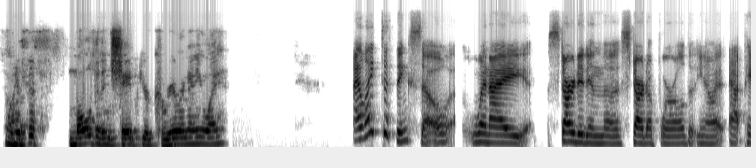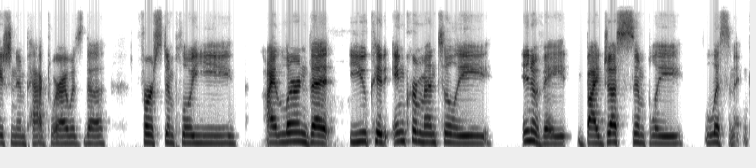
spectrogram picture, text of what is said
So has this molded and shaped your career in any way? I like to think so. When i started in the startup world you know at, at patient impact where i was the first employee, I learned that you could incrementally innovate by just simply listening.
